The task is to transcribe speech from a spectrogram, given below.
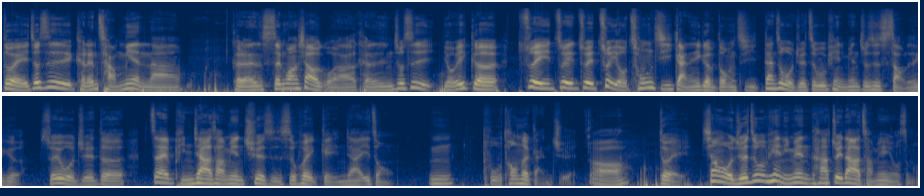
对，就是可能场面啦，可能声光效果啦，可能就是有一个最最最最有冲击感的一个东西，但是我觉得这部片里面就是少了这个，所以我觉得在评价上面确实是会给人家一种嗯。普通的感觉哦，对，像我觉得这部片里面它最大的场面有什么？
